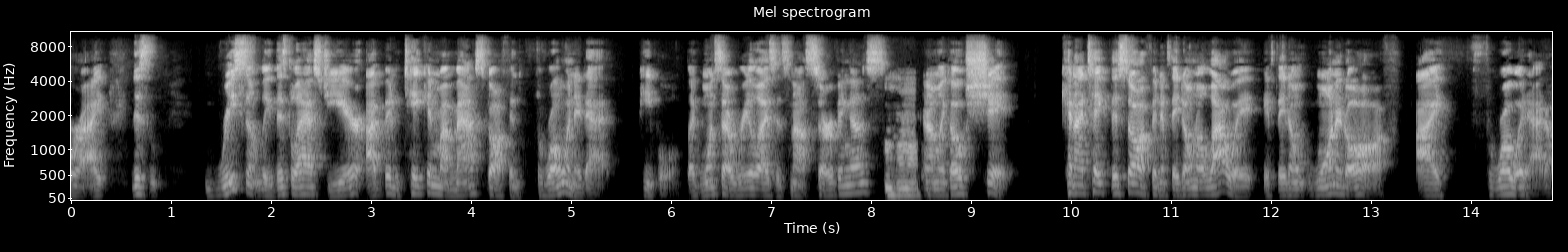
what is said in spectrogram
right? This recently, this last year, I've been taking my mask off and throwing it at people. Like once I realize it's not serving us, Mm-hmm. and I'm like, oh shit, can I take this off? And if they don't allow it, if they don't want it off, I throw it at them.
